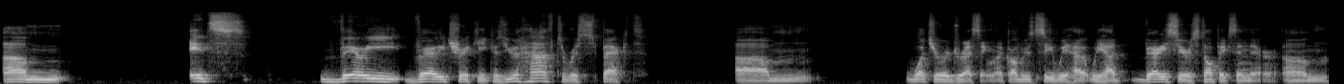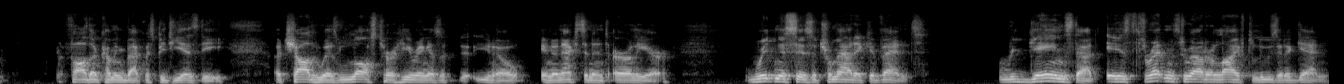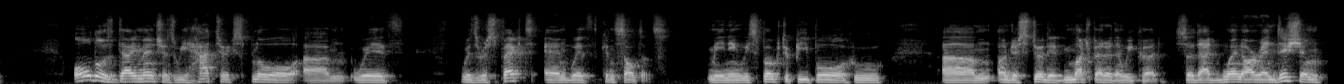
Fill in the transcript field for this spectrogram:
Um, it's very very tricky because you have to respect um, what you're addressing. Like obviously we had we had very serious topics in there. Um, father coming back with PTSD, a child who has lost her hearing as a you know in an accident earlier, witnesses a traumatic event, regains that, is threatened throughout her life to lose it again. All those dimensions we had to explore um, with with respect and with consultants, meaning we spoke to people who um, understood it much better than we could, so that when our rendition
